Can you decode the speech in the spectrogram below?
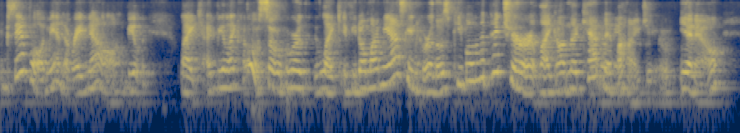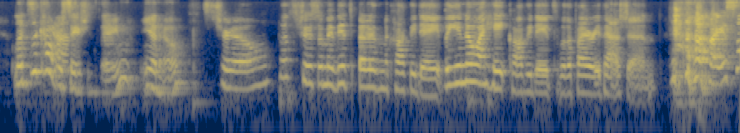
example, Amanda, right now, be like, I'd be like, oh, so who are, like, if you don't mind me asking, who are those people in the picture, like on the cabinet okay. behind you, you know? Like, it's a conversation yeah. thing, you know? It's true. That's true. So maybe it's better than a coffee date. But you know, I hate coffee dates with a fiery passion. I saw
